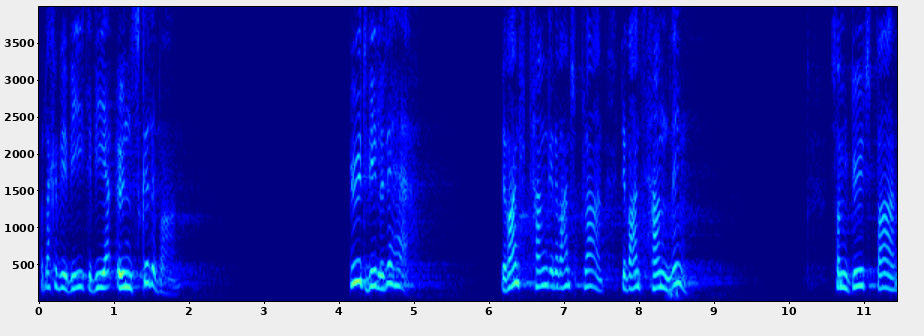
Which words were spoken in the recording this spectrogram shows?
Og der kan vi vide, at vi er ønskede barn. Gud ville det her. Det var hans tanke, det var hans plan, det var hans handling. Som Guds barn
